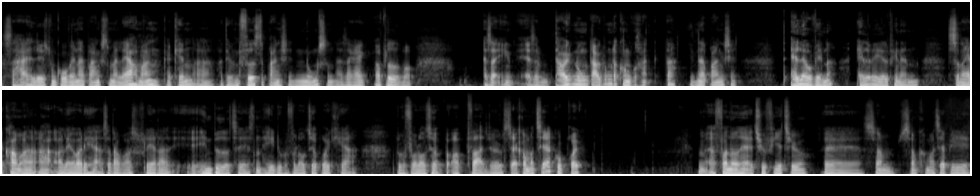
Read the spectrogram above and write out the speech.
så har jeg heldigvis nogle gode venner i branchen. Man lærer jo mange at kende, og, og det er jo den fedeste branche nogensinde. Altså, jeg har ikke oplevet, hvor... Altså, en, altså der er jo ikke nogen, der er jo ikke nogen, der er konkurrenter i den her branche. Alle er jo venner. Alle vil hjælpe hinanden. Så når jeg kommer og, og laver det her, så er der jo også flere, der øh, indbyder til sådan, hey, du kan få lov til at brygge her du kan få lov til at opbevare dit øl. Så jeg kommer til at kunne brygge øh, at få noget her i 2024, øh, som, som kommer til at blive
